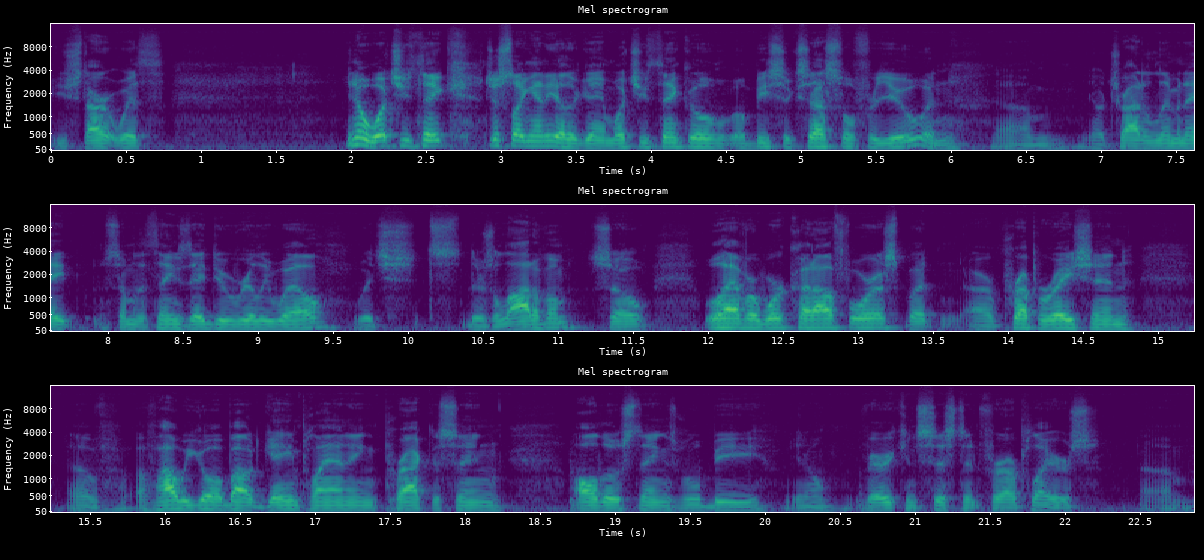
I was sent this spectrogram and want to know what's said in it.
you start with you know what you think, just like any other game, what you think will, will be successful for you, and um, you know try to eliminate some of the things they do really well, which there's a lot of them. So we'll have our work cut out for us, but our preparation of of how we go about game planning, practicing, all those things will be you know very consistent for our players. Um,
